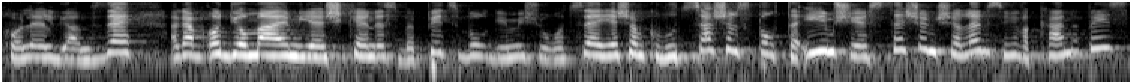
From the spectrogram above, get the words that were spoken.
כולל גם זה. אגב עוד יומיים יש כנס בפיטסבורג אם מישהו רוצה. יש שם קבוצה של ספורטאים שיש סשן שלם סביב הקנאביס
